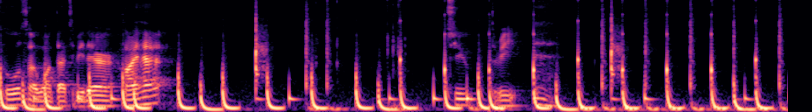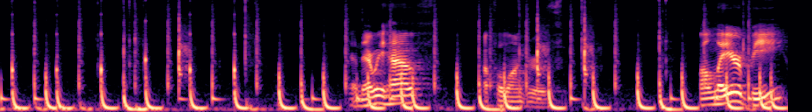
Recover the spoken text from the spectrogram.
Cool, so I want that to be there. Hi-hat. Two, three, And there we have a full-on groove. On layer B,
